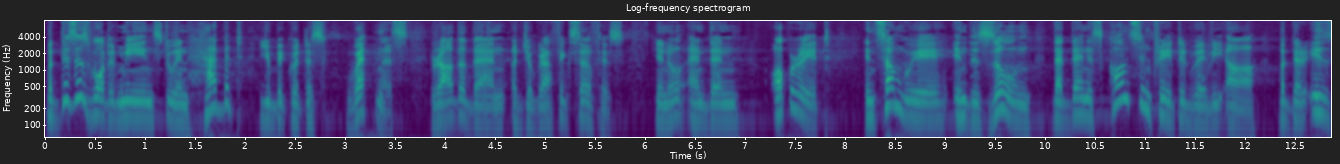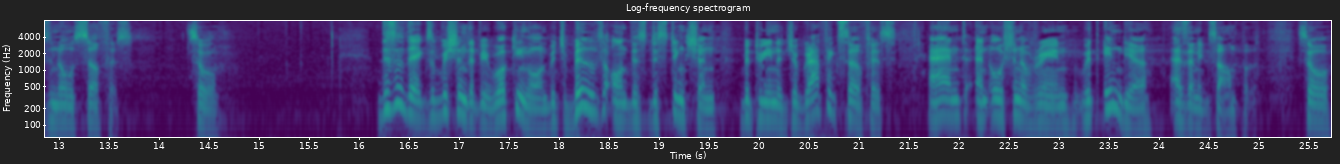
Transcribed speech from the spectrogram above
But this is what it means to inhabit ubiquitous wetness rather than a geographic surface, you know, and then operate in some way in this zone that then is concentrated where we are, but there is no surface. So this is the exhibition that we're working on, which builds on this distinction between a geographic surface and an ocean of rain, with India as an example. So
